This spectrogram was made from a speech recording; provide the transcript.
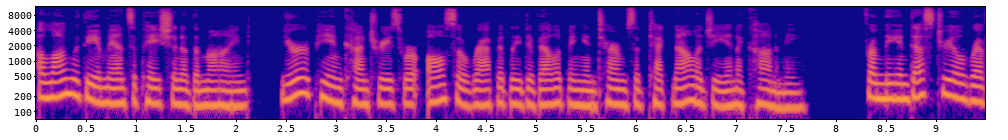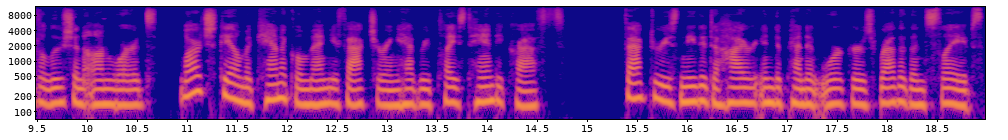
Along with the emancipation of the mind, European countries were also rapidly developing in terms of technology and economy. From the Industrial Revolution onwards, large scale mechanical manufacturing had replaced handicrafts. Factories needed to hire independent workers rather than slaves,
